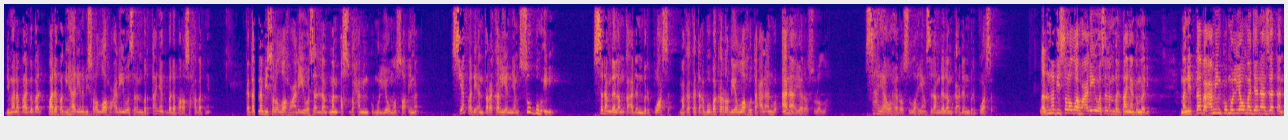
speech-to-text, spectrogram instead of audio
di mana pada pagi hari Nabi Shallallahu Alaihi Wasallam bertanya kepada para sahabatnya, Kata Nabi Shallallahu Alaihi Wasallam, "Man asbaha minkumul yawma sa'ima." Siapa di antara kalian yang subuh ini sedang dalam keadaan berpuasa? Maka kata Abu Bakar radhiyallahu taala anhu, "Ana ya Rasulullah." Saya wahai Rasulullah yang sedang dalam keadaan berpuasa. Lalu Nabi Shallallahu alaihi wasallam bertanya kembali, "Man ittaba'a minkumul janazatan?"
